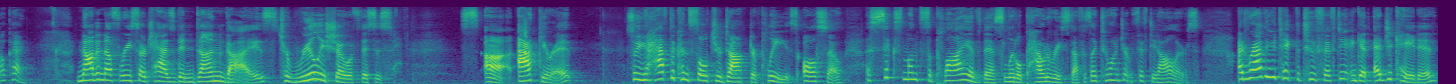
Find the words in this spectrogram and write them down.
Okay. Not enough research has been done, guys, to really show if this is uh, accurate. So you have to consult your doctor, please. Also, a six month supply of this little powdery stuff is like $250. I'd rather you take the 250 and get educated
